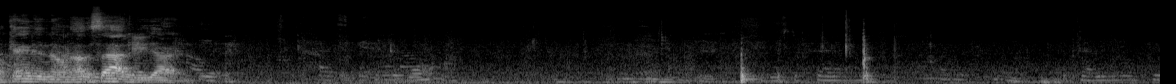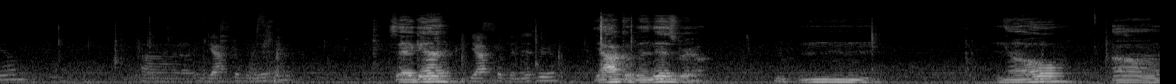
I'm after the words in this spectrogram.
on- Canaan on the other side of the Yarden. Uh, Yaakov and Israel? Say again. Yaakov and Israel? Yaakov in Israel. Mm, no. Um,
